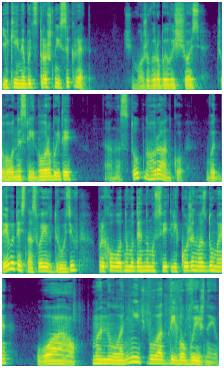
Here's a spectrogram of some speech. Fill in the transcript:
який-небудь страшний секрет. Чи, може, ви робили щось, чого не слід було робити? А наступного ранку ви дивитесь на своїх друзів при холодному денному світлі, кожен вас думає Вау! Минула ніч була дивовижною.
